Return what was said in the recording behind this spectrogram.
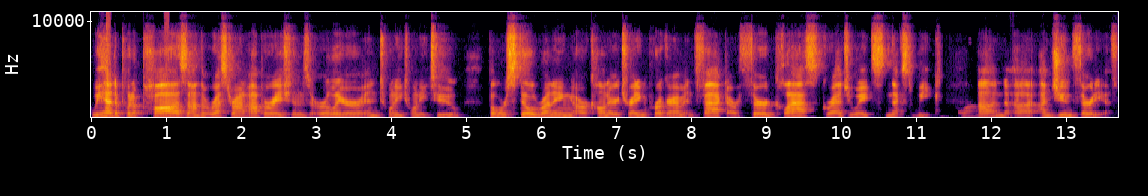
we had to put a pause on the restaurant operations earlier in 2022, but we're still running our culinary training program. In fact, our third class graduates next week wow. on uh, on June 30th,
